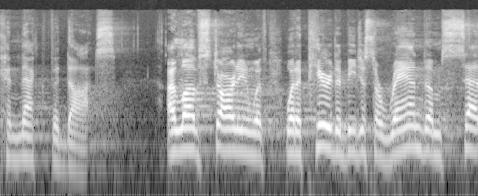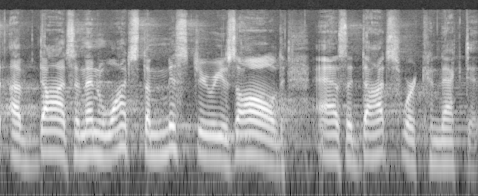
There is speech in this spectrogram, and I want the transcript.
connect the dots. I love starting with what appeared to be just a random set of dots and then watch the mystery resolved as the dots were connected.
